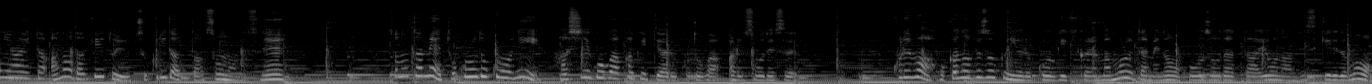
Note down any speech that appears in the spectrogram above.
に開いた穴だけという作りだったそうなんですね。そのためところどころにはしごがかけてあることがあるそうです。これは他の部族による攻撃から守るための構造だったようなんですけれども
